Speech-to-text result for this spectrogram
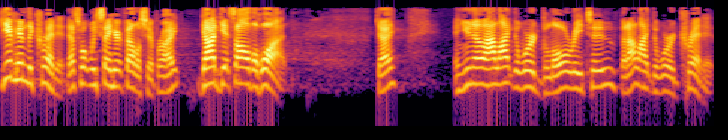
Give Him the credit. That's what we say here at Fellowship, right? God gets all the what? Okay? And you know, I like the word glory too, but I like the word credit.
